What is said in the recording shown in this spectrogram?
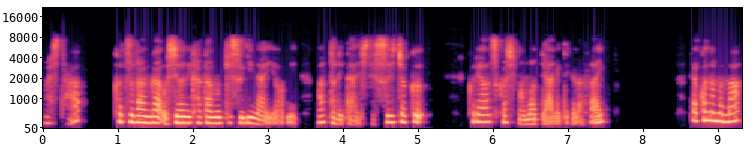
ました？骨盤が後ろに傾きすぎないようにマットに対して垂直。これを少し守ってあげてください。でこのまま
